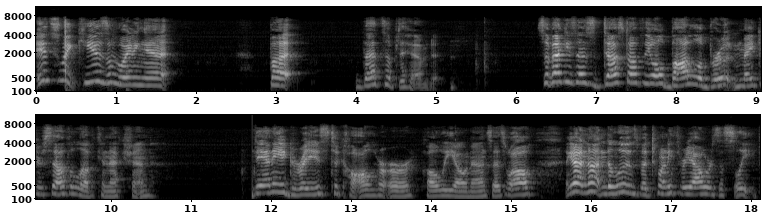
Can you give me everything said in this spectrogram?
it's like he is avoiding it, but that's up to him. So Becky says, Dust off the old bottle of Brut and make yourself a love connection. Danny agrees to call her, call Leona, and says, Well, I got nothing to lose but 23 hours of sleep.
